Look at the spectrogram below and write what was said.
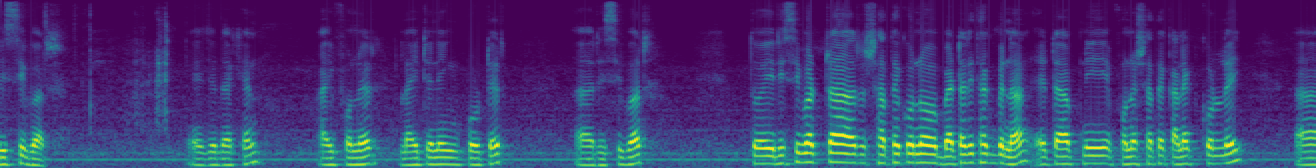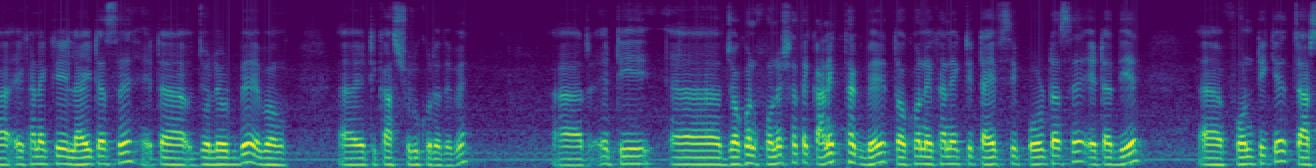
রিসিভার এই যে দেখেন আইফোনের লাইটেনিং পোর্টের রিসিভার তো এই রিসিভারটার সাথে কোনো ব্যাটারি থাকবে না। এটা আপনি ফোনের সাথে কানেক্ট করলেই এখানে একটি লাইট আছে, এটা জ্বলে উঠবে এবং এটি কাজ শুরু করে দেবে। আর এটি যখন ফোনের সাথে কানেক্ট থাকবে, তখন এখানে একটি টাইপ সি পোর্ট আছে, এটা দিয়ে ফোনটিকে চার্জ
